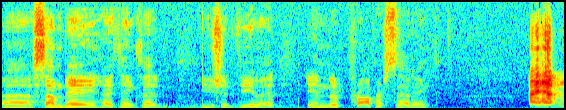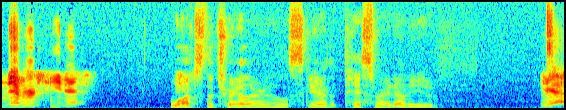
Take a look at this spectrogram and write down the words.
uh, someday I think that you should view it in the proper setting. I have never seen it. Watch the trailer; it'll scare the piss right out of you. Yeah.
